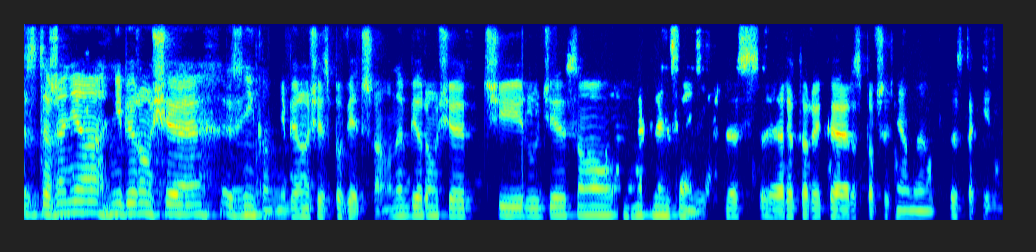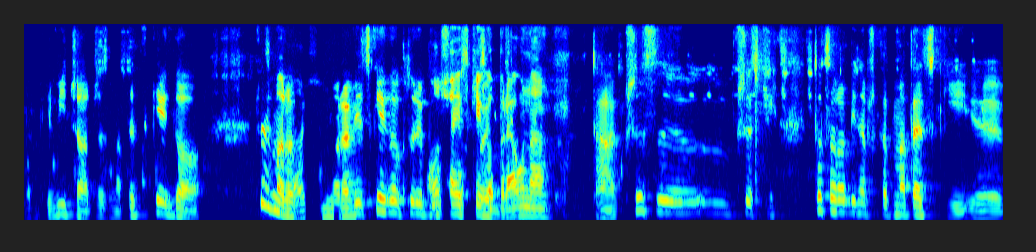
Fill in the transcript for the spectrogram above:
zdarzenia nie biorą się znikąd, nie biorą się z powietrza. One biorą się, ci ludzie są nakręceni przez retorykę rozpowszechnioną przez takiego Bąkiewicza, przez Mateckiego, przez Morawie- Morawieckiego, który Olszańskiego, Brauna, tak, przez y, wszystkich. To, co robi na przykład Matecki, y,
